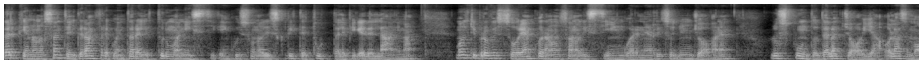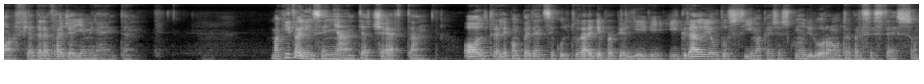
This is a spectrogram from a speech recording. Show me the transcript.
perché nonostante il gran frequentare letture umanistiche in cui sono descritte tutte le pieghe dell'anima, molti professori ancora non sanno distinguere nel riso di un giovane lo spunto della gioia o la smorfia della tragedia imminente. Ma chi tra gli insegnanti accerta, oltre alle competenze culturali dei propri allievi, il grado di autostima che ciascuno di loro nutre per se stesso?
